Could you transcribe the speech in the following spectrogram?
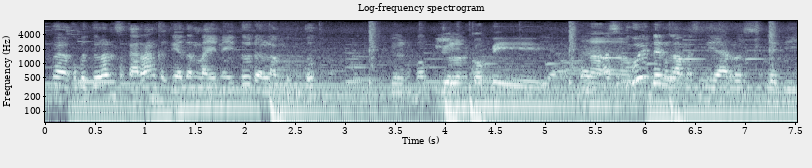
ke- kebetulan sekarang kegiatan lainnya itu dalam bentuk jualan kopi. Jualan kopi. Iya. Dan Nah, maksud gue dan nggak mesti harus jadi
